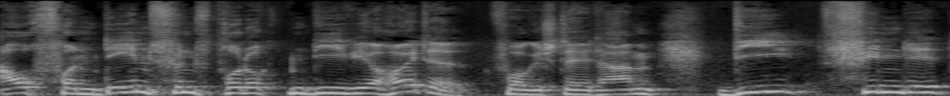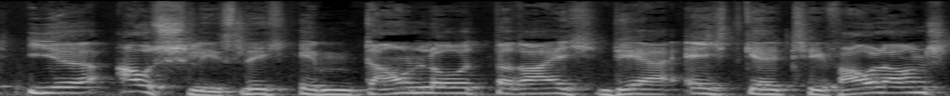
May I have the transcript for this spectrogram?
auch von den fünf Produkten, die wir heute vorgestellt haben, die findet ihr ausschließlich im Download-Bereich der Echtgeld TV Lounge.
